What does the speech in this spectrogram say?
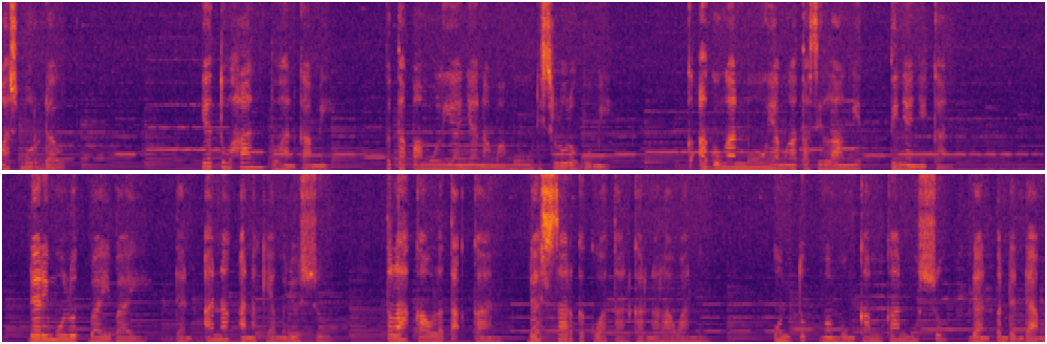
Mazmur Daud Ya Tuhan, Tuhan kami, betapa mulianya namamu di seluruh bumi. Keagunganmu yang mengatasi langit dinyanyikan. Dari mulut bayi-bayi dan anak-anak yang menyusu telah kau letakkan dasar kekuatan karena lawanmu untuk membungkamkan musuh dan pendendam.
